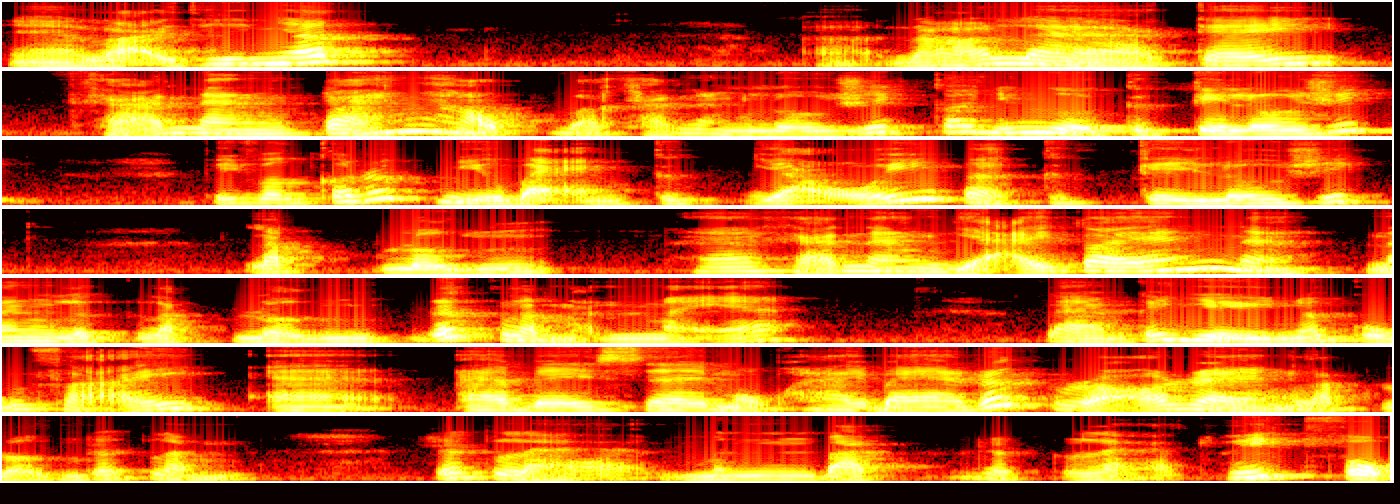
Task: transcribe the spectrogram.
à, loại thứ nhất à, đó là cái khả năng toán học và khả năng logic. Có những người cực kỳ logic vì vân có rất nhiều bạn cực giỏi và cực kỳ logic lập luận ha, khả năng giải toán nè năng lực lập luận rất là mạnh mẽ. Làm cái gì nó cũng phải a abc một hai ba rất rõ ràng lập luận rất là rất là minh bạch rất là thuyết phục.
